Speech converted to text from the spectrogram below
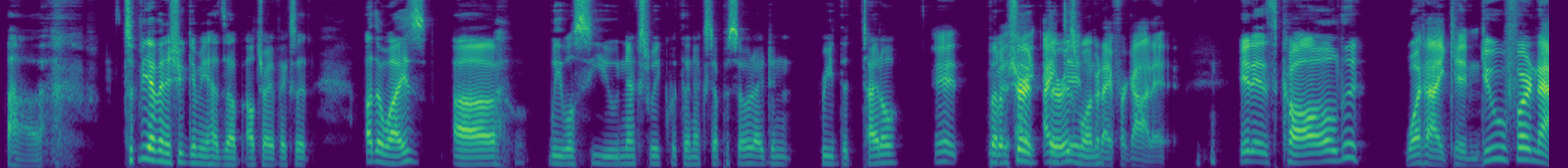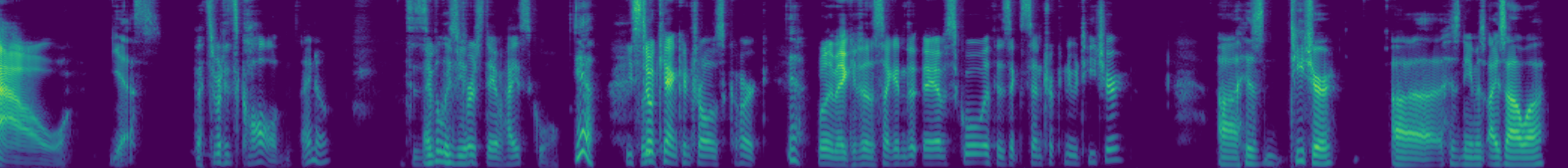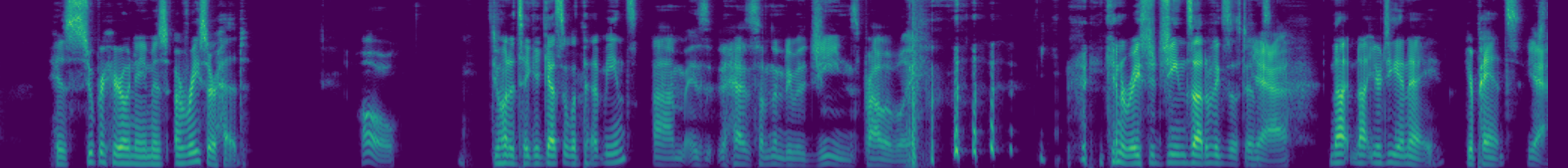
Uh, so if you have an issue, give me a heads up. I'll try to fix it. Otherwise, uh, we will see you next week with the next episode. I didn't read the title. It. But I'm sure I, I there is did, one. but I forgot it. it is called "What I Can Do for Now." Yes, That's what it's called. I know. It's I believe Izuku's you. first day of high school. Yeah. He still can't control his quirk. Yeah. Will he make it to the second day of school with his eccentric new teacher? Uh, his teacher, uh, his name is Aizawa. His superhero name is Eraserhead. Oh. Do you want to take a guess at what that means? Um, is it has something to do with genes, probably. He can erase your genes out of existence. yeah, Not not your DNA, your pants. yeah,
